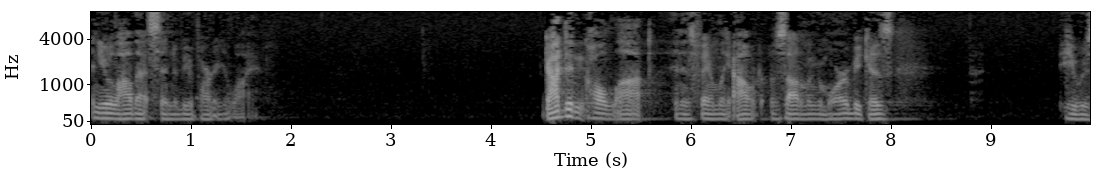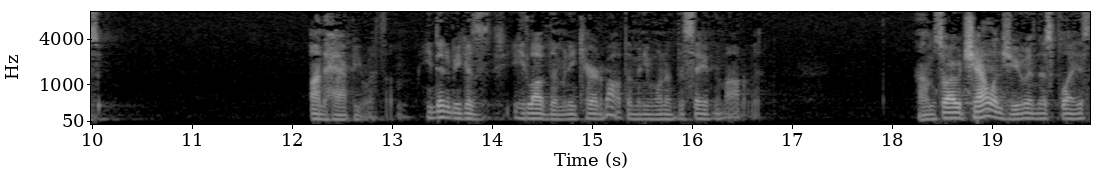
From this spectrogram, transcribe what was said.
and you allow that sin to be a part of your life. God didn't call Lot and his family out of Sodom and Gomorrah because he was unhappy with them. He did it because he loved them and he cared about them and he wanted to save them out of it. Um, so I would challenge you in this place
